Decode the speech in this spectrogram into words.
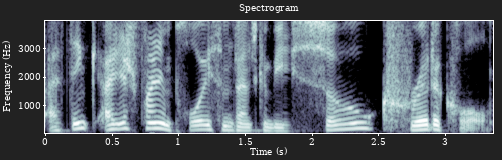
I think I just find employees sometimes can be so critical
